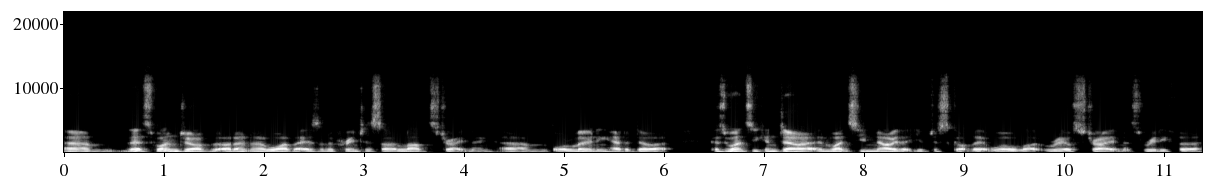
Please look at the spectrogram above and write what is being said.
Um, that's one job. I don't know why, but as an apprentice, I loved straightening um, or learning how to do it. Because once you can do it, and once you know that you've just got that wall like real straight and it's ready for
